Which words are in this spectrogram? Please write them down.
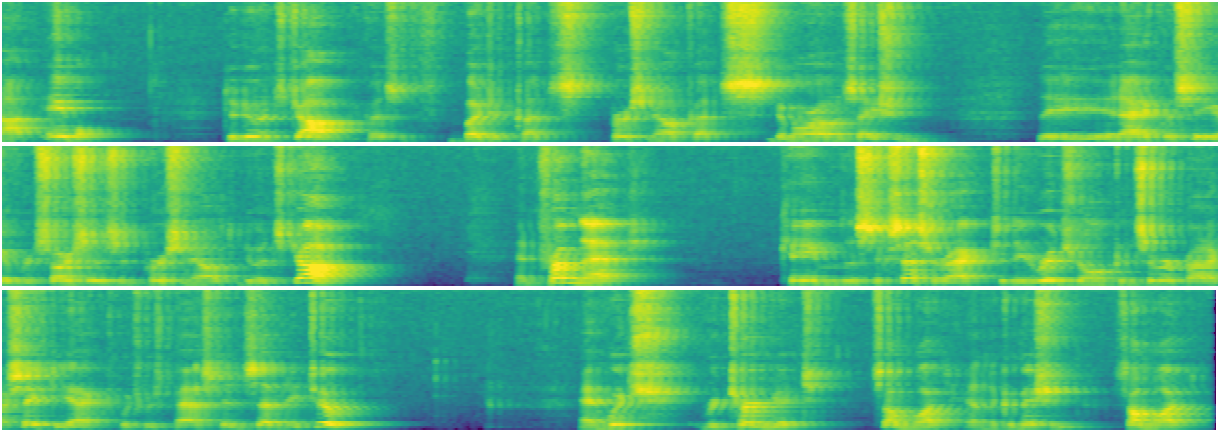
not able to do its job because budget cuts, personnel cuts, demoralization, the inadequacy of resources and personnel to do its job. And from that came the successor act to the original Consumer Product Safety Act, which was passed in 72, and which returned it somewhat, and the commission somewhat,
